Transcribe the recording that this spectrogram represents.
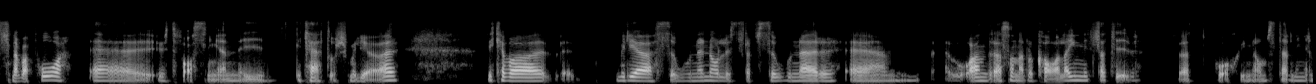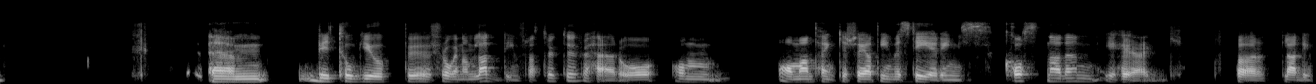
snabba på utfasningen i, i tätortsmiljöer. Det kan vara miljözoner, nollutsläppszoner eh, och andra sådana lokala initiativ för att påskynda omställningen. Um, vi tog ju upp frågan om laddinfrastruktur här och om, om man tänker sig att investeringskostnaden är hög för laddning,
